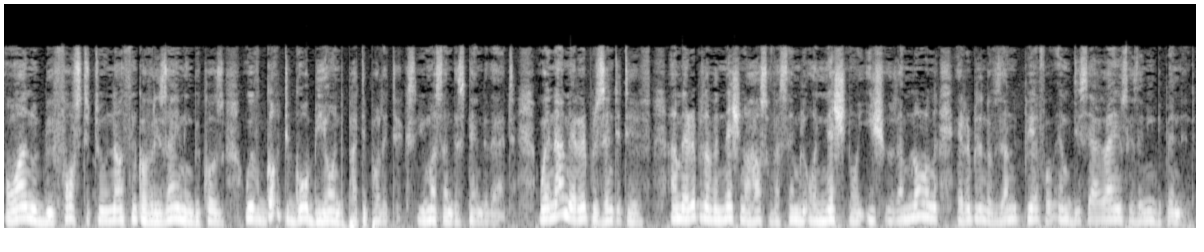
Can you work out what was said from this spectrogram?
one would be forced to now think of resigning because we've got to go beyond party politics. You must understand that. When I'm a representative, I'm a representative of the National House of Assembly on national issues. I'm no longer a representative of ZANU PF or MDC Alliance as an independent.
